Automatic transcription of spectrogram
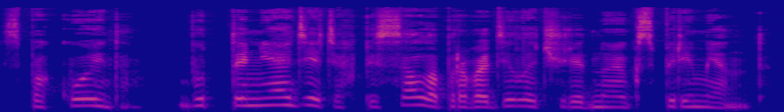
Спокойно, будто не о детях писал, а проводил очередной эксперимент.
